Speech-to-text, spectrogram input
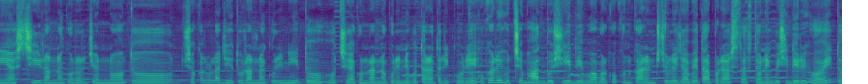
নিয়ে আসছি রান্না করার জন্য। তো সকালবেলা যেহেতু রান্না করিনি তো হচ্ছে এখন রান্না করে নেব তাড়াতাড়ি করে। কুকারে হচ্ছে ভাত বসিয়ে দেব আবার কখন কারেন্ট চলে যাবে তারপরে আস্তে আস্তে অনেক বেশি দেরি হয় তো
